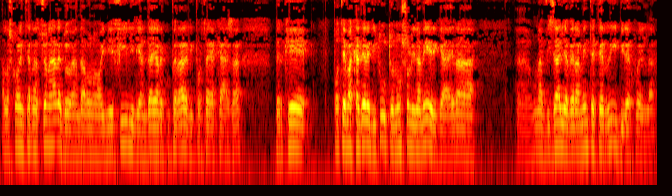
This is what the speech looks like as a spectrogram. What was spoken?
alla scuola internazionale dove andavano i miei figli, li andai a recuperare, li portai a casa perché poteva accadere di tutto, non solo in America, era eh, un'avvisaglia veramente terribile quella.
